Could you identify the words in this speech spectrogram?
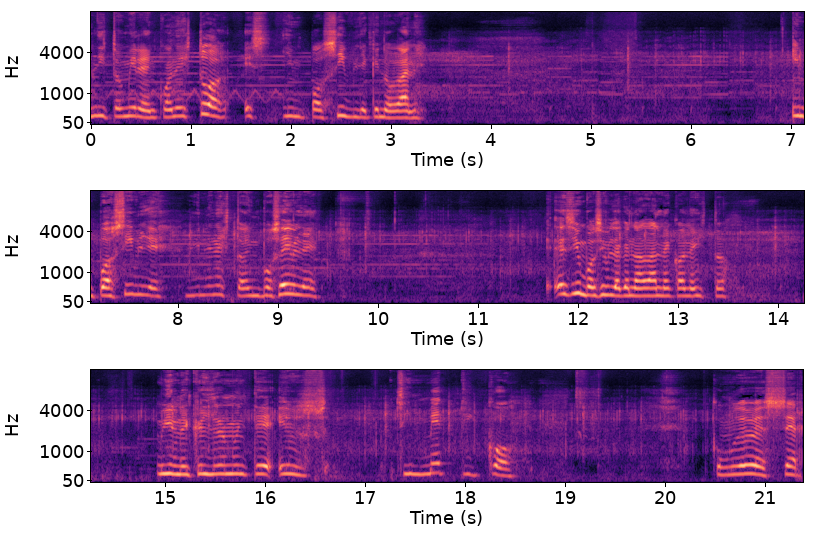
Miren, con esto es imposible que no gane. Imposible. Miren esto, imposible. Es imposible que no gane con esto. Miren, que realmente es simétrico. Como debe ser.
